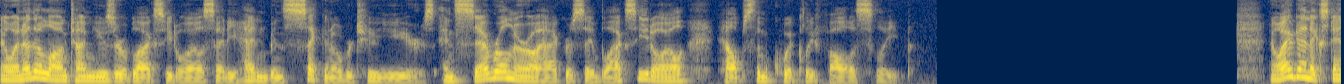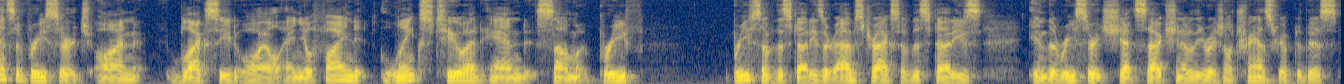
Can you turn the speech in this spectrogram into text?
Now, another longtime user of black seed oil said he hadn't been sick in over two years, and several neurohackers say black seed oil helps them quickly fall asleep. Now, I've done extensive research on black seed oil, and you'll find links to it and some brief briefs of the studies or abstracts of the studies in the research section of the original transcript of this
